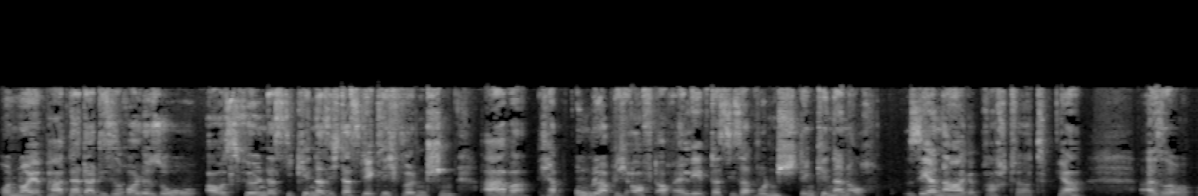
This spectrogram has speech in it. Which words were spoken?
und neue Partner da diese Rolle so ausfüllen, dass die Kinder sich das wirklich wünschen. Aber ich habe unglaublich oft auch erlebt, dass dieser Wunsch den Kindern auch sehr nahe gebracht wird, ja. Also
